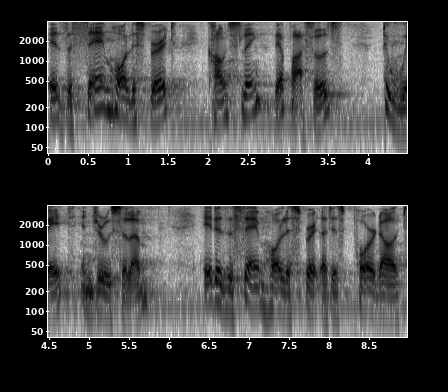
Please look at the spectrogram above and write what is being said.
is the same Holy Spirit counseling the apostles to wait in Jerusalem. It is the same Holy Spirit that is poured out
